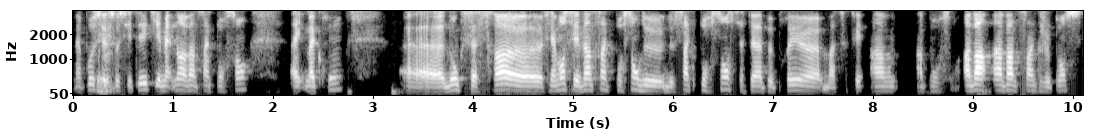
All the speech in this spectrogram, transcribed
l'impôt sur les mmh. sociétés, qui est maintenant à 25% avec Macron. Euh, donc, ça sera euh, finalement, c'est 25% de, 5%, ça fait à peu près, euh, bah, ça fait 1%, 1,25 je pense.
